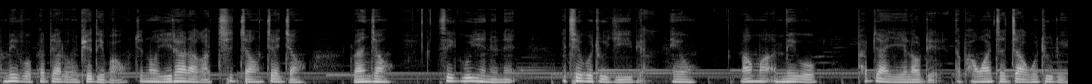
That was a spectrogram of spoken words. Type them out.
အမေကိုဖက်ပြလို့မဖြစ်သေးပါဘူး။ကျွန်တော်ရေးထားတာကချစ်ကြောင်ကြိုက်ကြောင် လွမ်းကြောင်စိတ်ကူးရင်တွေနဲ့အချစ်ဝတ္ထုရေးပြနေအောင်နောက်မှအမေကိုဖက်ပြရေးလောက်တဲ့တဘာဝကြကြဝတ္ထုတွေ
